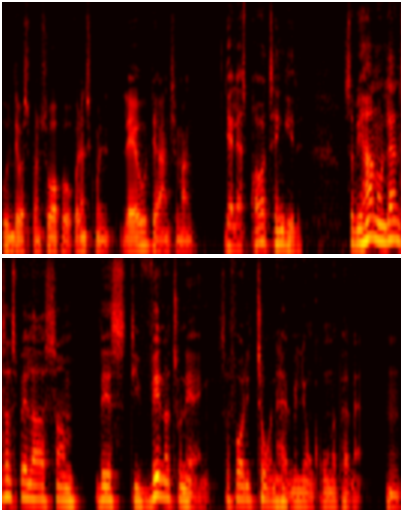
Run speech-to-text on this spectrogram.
uden det var sponsorer på? Hvordan skulle man lave det arrangement? Ja, lad os prøve at tænke i det. Så vi har nogle landsholdsspillere, som hvis de vinder turneringen, så får de 2,5 millioner kroner per mand. Mm.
